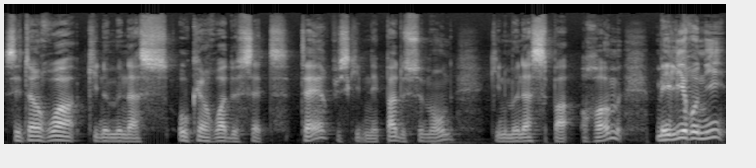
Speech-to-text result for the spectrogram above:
C'est un roi qui ne menace aucun roi de cette terre, puisqu'il n'est pas de ce monde, qui ne menace pas Rome. Mais l'ironie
